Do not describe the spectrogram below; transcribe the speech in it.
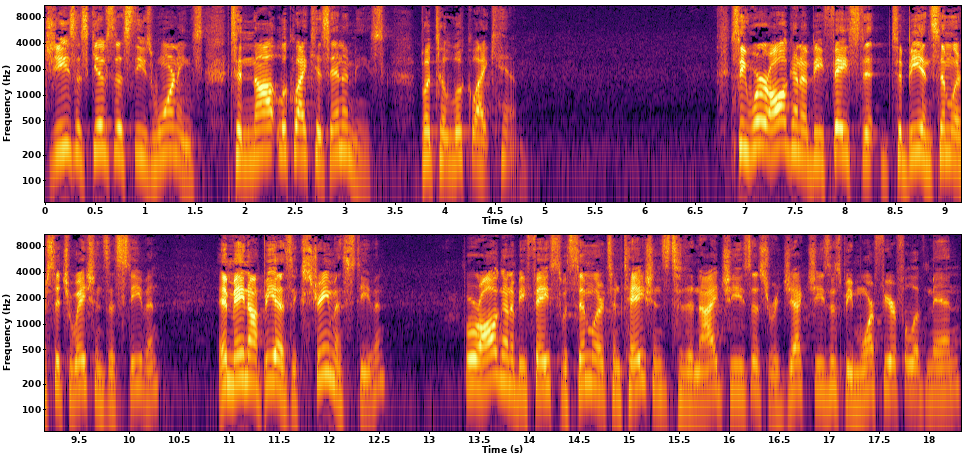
Jesus gives us these warnings to not look like his enemies, but to look like him. See, we're all going to be faced to be in similar situations as Stephen. It may not be as extreme as Stephen, but we're all going to be faced with similar temptations to deny Jesus, reject Jesus, be more fearful of men.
